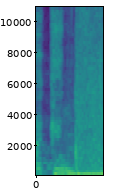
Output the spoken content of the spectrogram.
I can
